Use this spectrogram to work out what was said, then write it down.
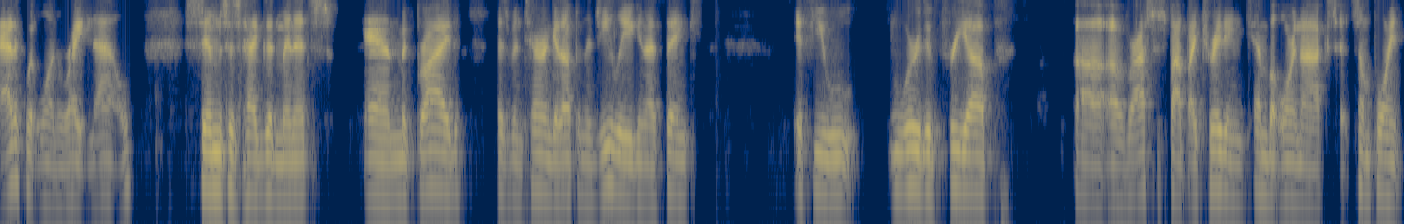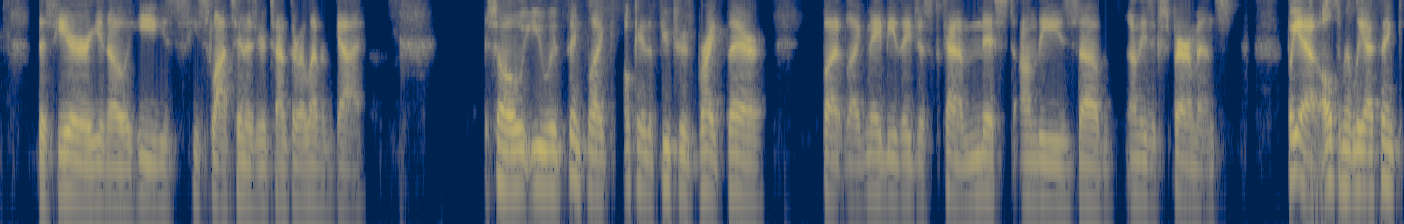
adequate one right now. Sims has had good minutes, and McBride has been tearing it up in the G League. And I think if you were to free up uh, a roster spot by trading Kemba or Knox at some point this year. You know, he's he slots in as your tenth or eleventh guy. So you would think like, okay, the future is bright there, but like maybe they just kind of missed on these um, on these experiments. But yeah, ultimately, I think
